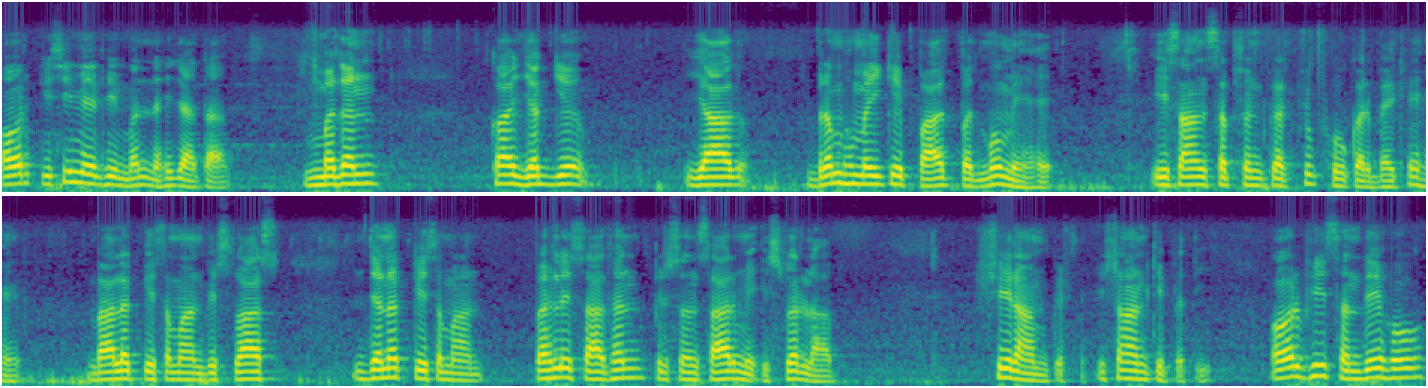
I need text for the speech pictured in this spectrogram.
और किसी में भी मन नहीं जाता। मदन का यज्ञ याग ब्रह्ममयी के पाद पद्मों में है। ईशान सब सुनकर चुप होकर बैठे हैं। बालक के समान विश्वास, जनक के समान पहले साधन, फिर संसार में ईश्वर लाभ। श्री राम कृष्ण ईशान के प्रति, और भी संदेह हो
